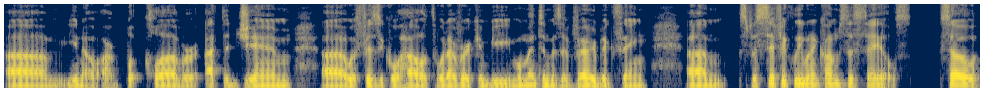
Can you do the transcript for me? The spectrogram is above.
um, you know, our book club or at the gym uh, with physical health, whatever it can be. Momentum is a very big thing, um, specifically when it comes to sales. So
